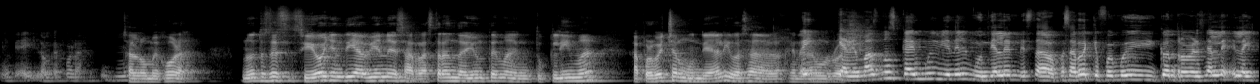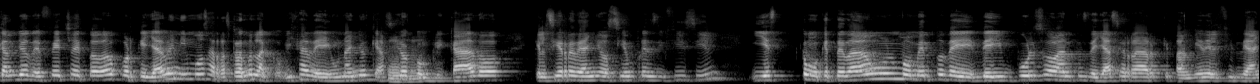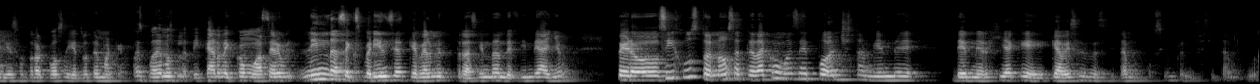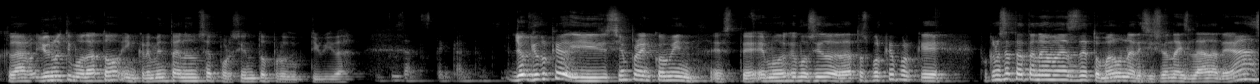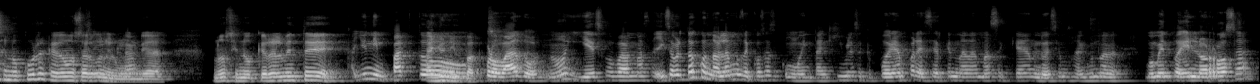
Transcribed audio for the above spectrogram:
Ok, lo mejora. O sea, lo mejora, ¿no? Entonces, si hoy en día vienes arrastrando ahí un tema en tu clima, aprovecha el mundial y vas a generar un rush. Que además nos cae muy bien el mundial en esta, a pesar de que fue muy controversial el, cambio de fecha y todo, porque ya venimos arrastrando la cobija de un año que ha sido complicado, que el cierre de año siempre es difícil y es como que te da un momento de, de, impulso antes de ya cerrar, que también el fin de año es otra cosa y otro tema que pues podemos platicar de cómo hacer lindas experiencias que realmente trasciendan de fin de año. Pero sí, justo, ¿no? O sea, te da como ese punch también de, de energía que, que, a veces necesitamos o siempre necesitamos. ¿no? Claro, y un último dato, incrementa en 11% productividad. Tus datos te encantan. Yo, yo creo que y siempre en Coming este, hemos, hemos ido de datos. ¿Por qué? Porque porque no se trata nada más de tomar una decisión aislada de, ah, se me ocurre que hagamos algo en el mundial, ¿no? Sino que realmente... Hay un, impacto hay un impacto probado, ¿no? Y eso va más allá. Y sobre todo cuando hablamos de cosas como intangibles o que podrían parecer que nada más se quedan, lo decíamos en algún momento, en lo rosa,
